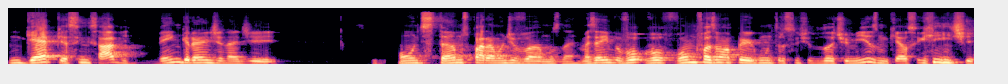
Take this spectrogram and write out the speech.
um gap, assim, sabe? Bem grande, né, de onde estamos para onde vamos, né? Mas aí vou, vou, vamos fazer uma pergunta no sentido do otimismo, que é o seguinte,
